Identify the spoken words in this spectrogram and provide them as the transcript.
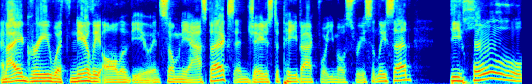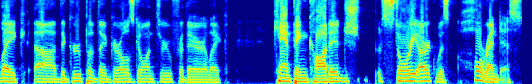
And I agree with nearly all of you in so many aspects and Jay just to piggyback what you most recently said, the whole like uh the group of the girls going through for their like camping cottage story arc was horrendous.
